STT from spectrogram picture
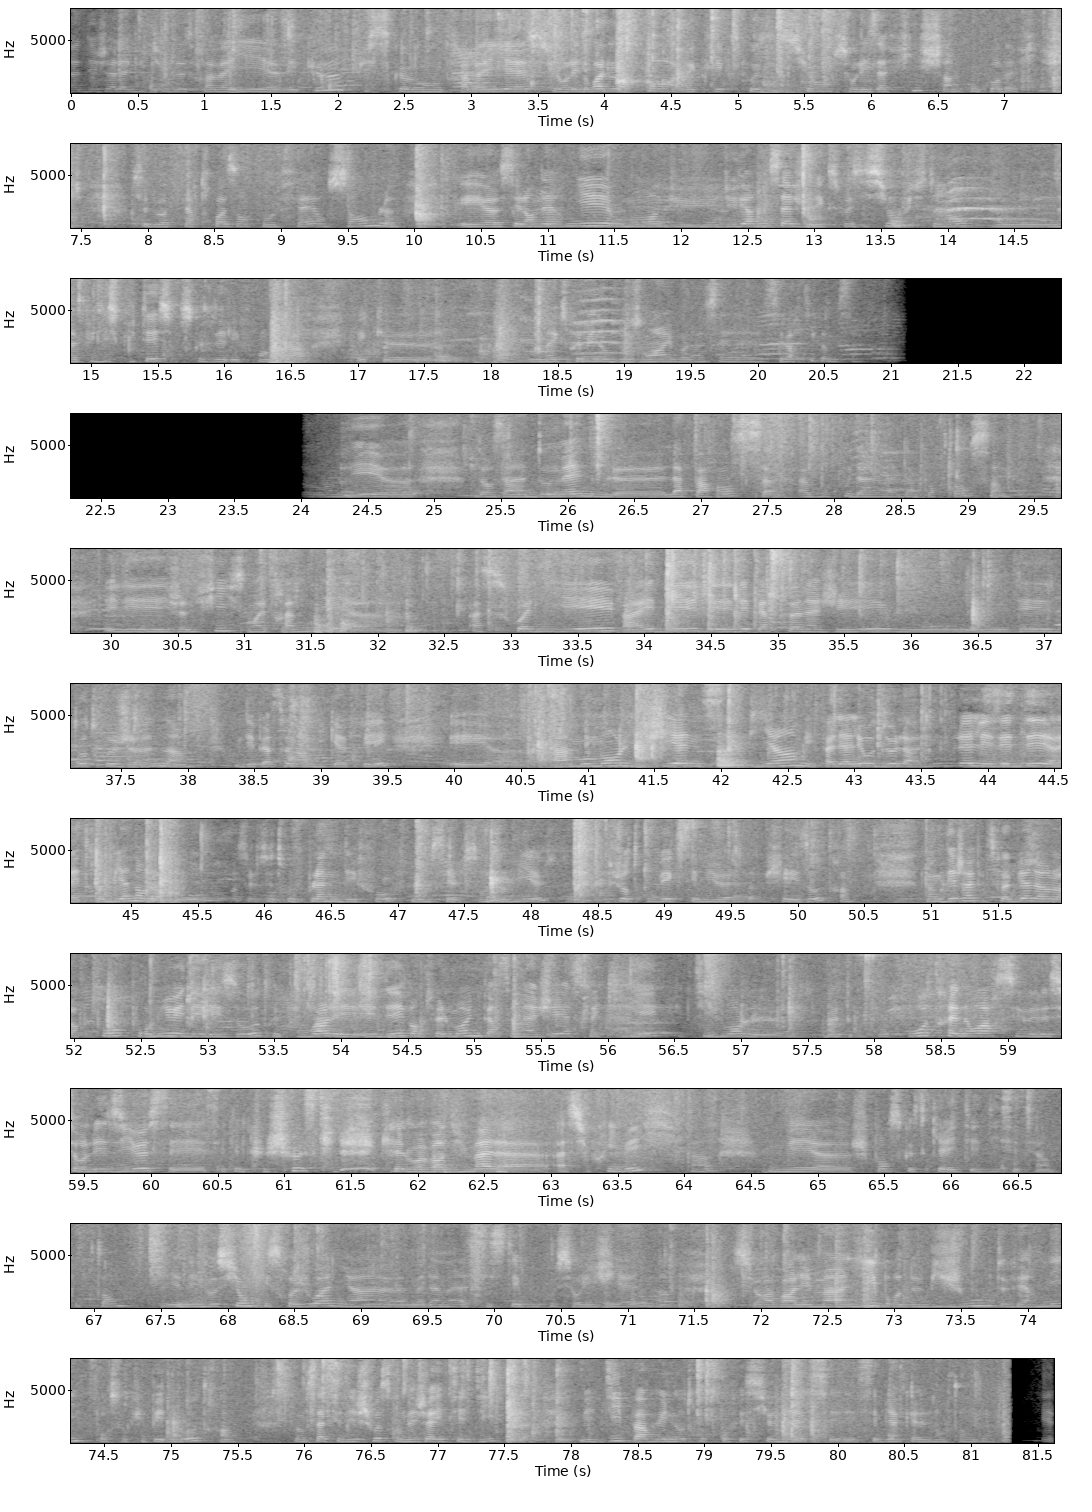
On a déjà l'habitude de travailler avec eux puisqu'on travaillait sur les droits de l'enfant avec l'exposition sur les affiches, hein, le concours d'affiches. Ça doit faire trois ans qu'on le fait ensemble. Et euh, c'est l'an dernier, au moment du, vernissage de l'exposition, justement, on a pu discuter sur ce que faisaient les Francas et qu'on a exprimé nos besoins et voilà, c'est parti comme ça. Dans un domaine où l'apparence a beaucoup d'importance et les jeunes filles vont être amenées à, soigner, à aider des, personnes âgées ou d'autres jeunes ou des personnes handicapées. Et euh, à un moment, l'hygiène c'est bien, mais il fallait aller au-delà. Nous voulions les aider à être bien dans leur peau elles se trouvent plein de défauts, même si elles sont jolies, elles ont toujours trouvé que c'est mieux chez les autres. Donc déjà qu'elles soient bien dans leur peau pour mieux aider les autres et pouvoir les aider éventuellement une personne âgée à se maquiller. Effectivement, le, gros trait noir sur, les yeux, c'est quelque chose qu'elles vont avoir du mal à, supprimer. Hein. Mais euh, je pense que ce qui a été dit, c'était important. Il y a des notions qui se rejoignent. Hein. Madame a insisté beaucoup sur l'hygiène, sur avoir les mains libres de bijoux, de vernis pour s'occuper de l'autre. Donc ça, c'est des choses qui ont déjà été dites, mais dites par une autre professionnelle, c'est bien qu'elle l'entende.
